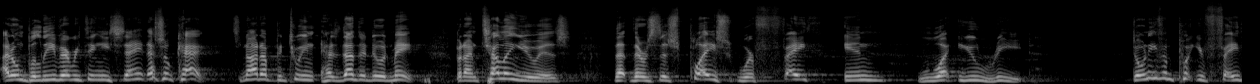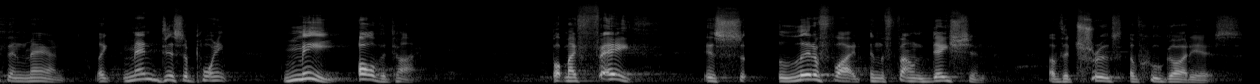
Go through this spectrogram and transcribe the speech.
I don't believe everything he's saying. That's okay. It's not up between, has nothing to do with me. But I'm telling you is that there's this place where faith in what you read. Don't even put your faith in man. Like men disappoint me all the time. But my faith is solidified in the foundation of the truth of who God is.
